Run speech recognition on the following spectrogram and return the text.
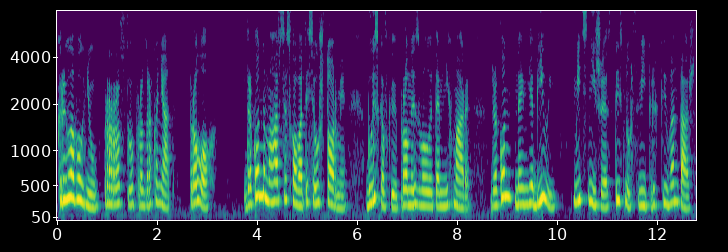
Крила вогню, пророцтво про драконят, пролог. Дракон намагався сховатися у штормі. Блискавки пронизували темні хмари. Дракон на ім'я Білий міцніше стиснув свій крихкий вантаж.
